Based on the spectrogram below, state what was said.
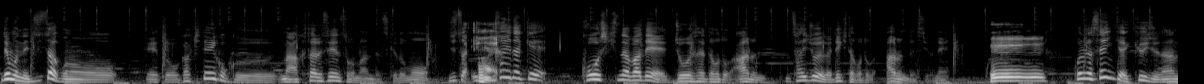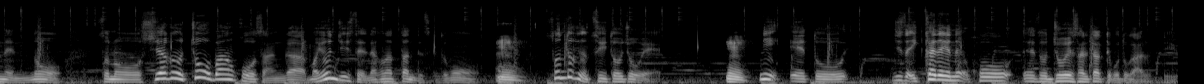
でもね、実はこの、えー、とガキ帝国、まあ、アクタル戦争なんですけども、実は1回だけ公式な場で上映されたことがある、再上映ができたことがあるんですよね。へえこれが1997年のその主役の張万宝さんが、まあ、41歳で亡くなったんですけども、うんその時の追悼上映うんに、えー、と実は1回だけ、ねほうえー、と上映されたってことがあるっていう。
